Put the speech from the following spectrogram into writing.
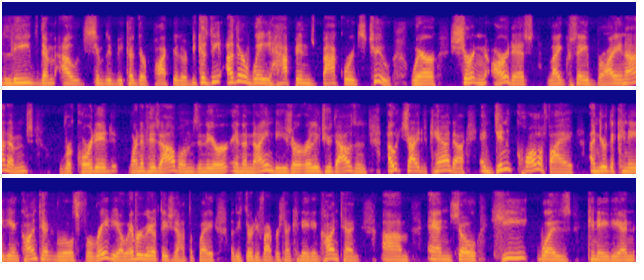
leave them out simply because they're popular because the other way happens backwards too where certain artists like say Bryan Adams recorded one of his albums in the in the 90s or early 2000s outside of Canada and didn't qualify under the Canadian content rules for radio. Every radio station had to play at least 35% Canadian content. Um, and so he was Canadian,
